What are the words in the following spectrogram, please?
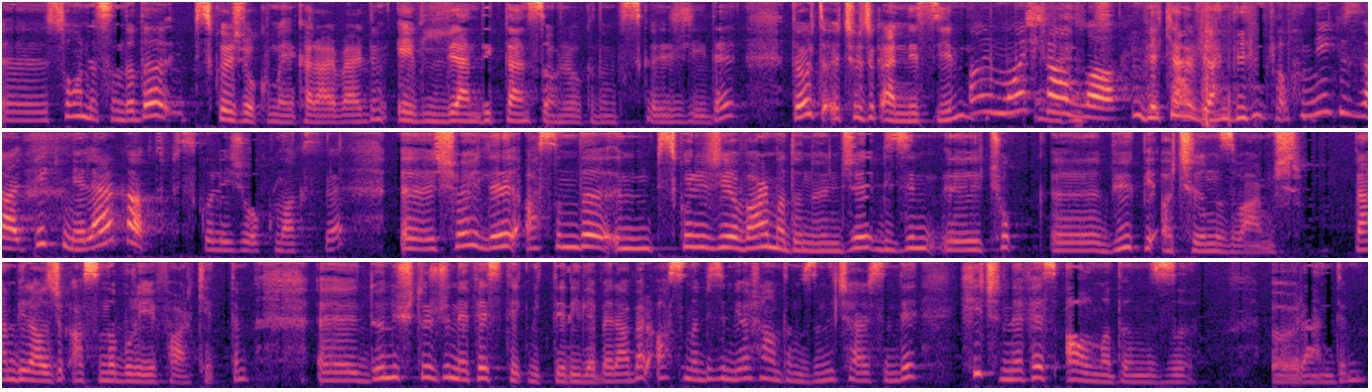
Ee, sonrasında da psikoloji okumaya karar verdim. Evlendikten sonra okudum psikolojiyi de. Dört çocuk annesiyim. Ay maşallah. Evet. Bekar bir anneyim falan. Ne güzel. Peki neler kattı psikoloji okumak size? Ee, şöyle aslında psikolojiye varmadan önce bizim e, çok e, büyük bir açığımız varmış. Ben birazcık aslında burayı fark ettim. Ee, dönüştürücü nefes teknikleriyle beraber aslında bizim yaşantımızın içerisinde hiç nefes almadığımızı öğrendim.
